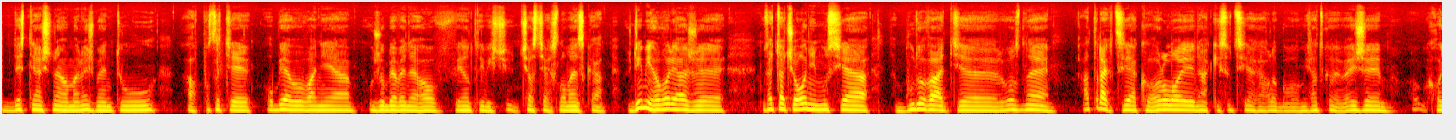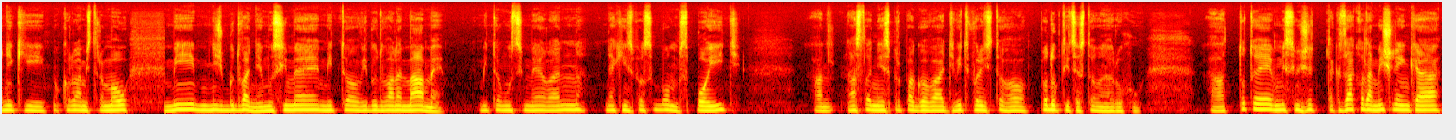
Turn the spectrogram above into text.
destinačného manažmentu a v podstate objavovania už objaveného v jednotlivých častiach Slovenska. Vždy mi hovoria, že zatiaľ čo oni musia budovať e, rôzne atrakcie ako orloje na Kisuciach alebo Myšatkové veže, chodníky okolami stromov. My nič budovať nemusíme, my to vybudované máme. My to musíme len nejakým spôsobom spojiť a následne spropagovať, vytvoriť z toho produkty cestovného ruchu. A toto je, myslím, že tak základná myšlienka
